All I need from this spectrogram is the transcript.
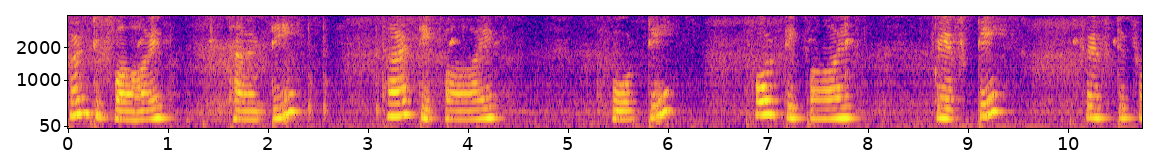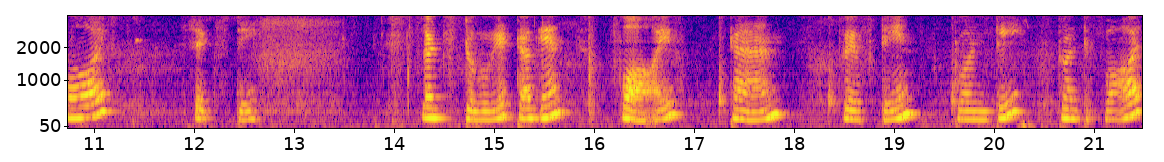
25 30 35 40 45 50 55 60 let's do it again. 5 10 15 20 25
